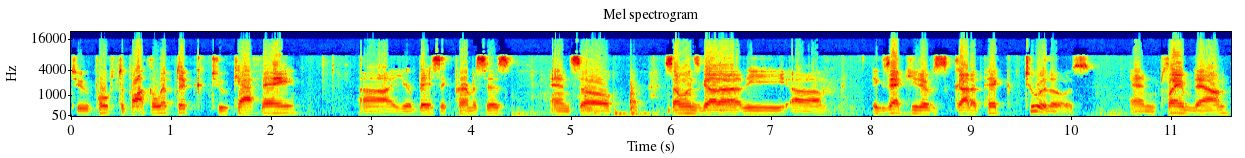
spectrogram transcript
to post apocalyptic to cafe, uh, your basic premises. And so someone's got the um, executives got to pick two of those and play them down.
